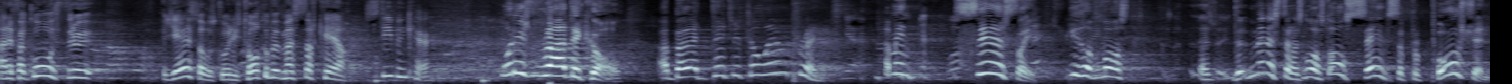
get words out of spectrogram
And if I go through... Yes, I was going to talk about Mr Kerr. Stephen Kerr. What is radical? about a digital imprint. Yeah. I mean, seriously, you have lost, uh, the minister has lost all sense of proportion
